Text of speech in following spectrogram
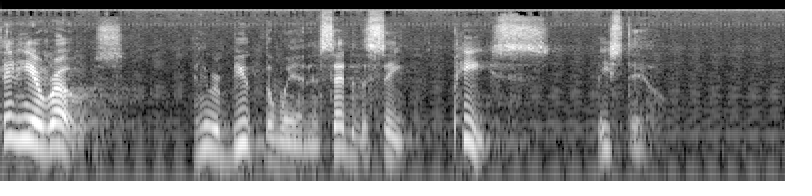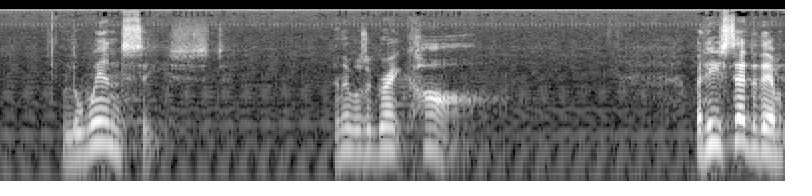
Then he arose and he rebuked the wind and said to the sea, Peace, be still. And the wind ceased, and there was a great calm. But he said to them,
